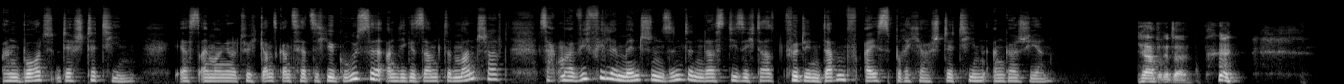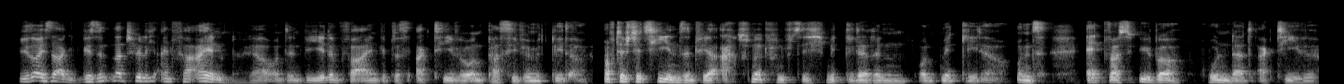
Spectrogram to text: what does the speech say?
an Bord der Stettin. Erst einmal natürlich ganz, ganz herzliche Grüße an die gesamte Mannschaft. Sag mal, wie viele Menschen sind denn das, die sich da für den Dampfeisbrecher Stettin engagieren? Ja, Britta. Wie soll ich sagen? Wir sind natürlich ein Verein, ja, und in wie jedem Verein gibt es aktive und passive Mitglieder. Auf der Stettin sind wir 850 Mitgliederinnen und Mitglieder und etwas über 100 Aktive.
